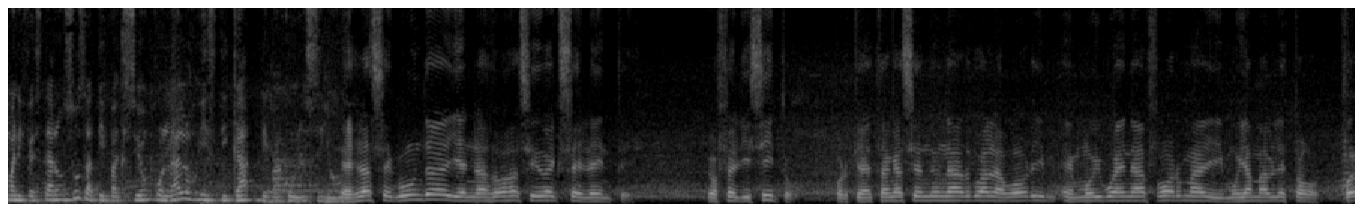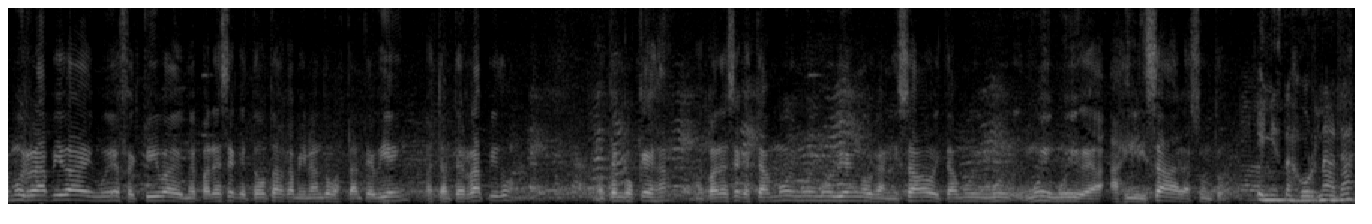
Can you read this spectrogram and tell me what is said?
manifestaron su satisfacción con la logística de vacunación. Es la segunda y en las dos ha sido excelente. Los felicito porque están haciendo una ardua labor y en muy buena forma y muy amables todos. Fue muy rápida y muy efectiva y me parece que todo está caminando bastante bien, bastante rápido. No tengo quejas, me parece que está muy, muy, muy bien organizado y está muy, muy, muy, muy agilizada el asunto. En esta jornada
